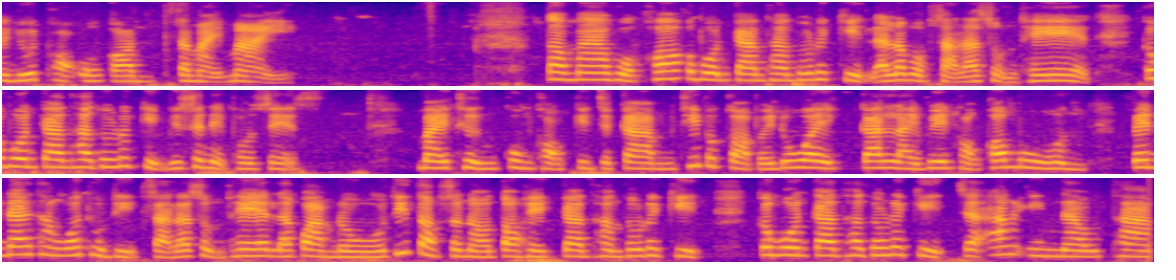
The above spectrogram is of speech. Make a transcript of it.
ลยุทธ์ขององค์กรสมัยใหม่ ต่อมาหัวข้อกระบวนการทางธุรกิจและระบบสารสนเทศ กระบวนการทางธุรกิจ business process หมายถึงกลุ่มของกิจกรรมที่ประกอบไปด้วยการไหลเวียนของข้อมูล เป็นได้ทั้งวัตถุดิบสารสนเทศ และความรู้ที่ตอบสนองต่อเหตุการณ์ทางธุรกิจ กระบวนการทางธุรกิจจะอ้างอิงแนวทาง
